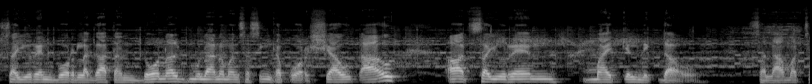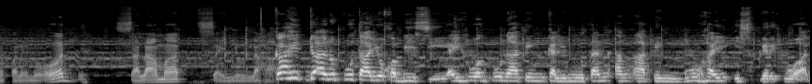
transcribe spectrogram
Sa iyo rin, Borlagatan Donald mula naman sa Singapore. Shout out. At sa iyo rin, Michael Nickdaw. Salamat sa panonood. Salamat sa inyong lahat. Kahit gaano po tayo kabisi, ay huwag po nating kalimutan ang ating buhay espiritual.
